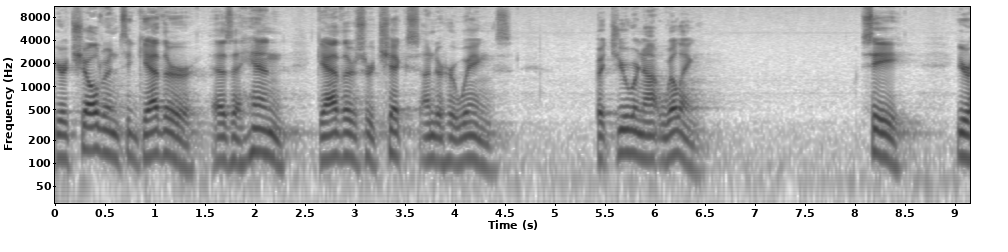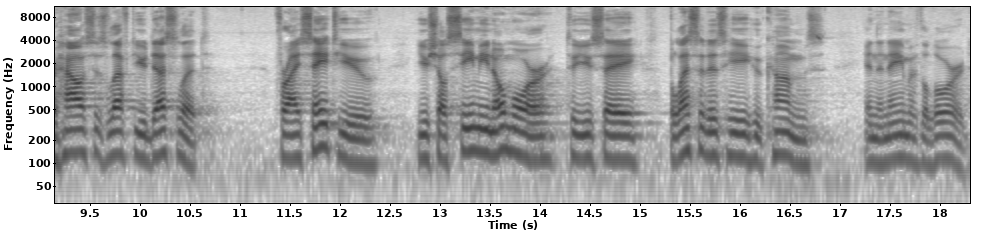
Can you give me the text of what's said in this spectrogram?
your children together as a hen gathers her chicks under her wings, but you were not willing. See, your house is left you desolate. For I say to you, you shall see me no more till you say, Blessed is he who comes in the name of the Lord.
